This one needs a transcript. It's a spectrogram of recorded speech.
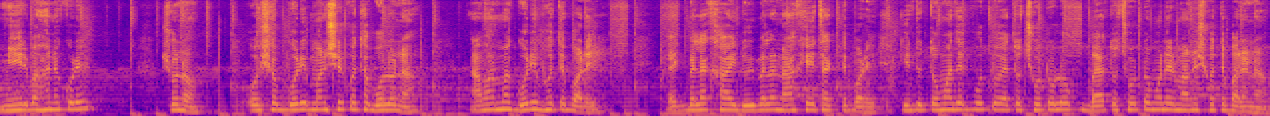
মেয়ের বাহানা করে? শোনো ওইসব গরিব মানুষের কথা বলো না। আমার মা গরিব হতে পারে। একবেলা খায় দুই বেলা না খেয়ে থাকতে পারে। কিন্তু তোমাদের মতো এত ছোট লোক বা এত ছোট মনের মানুষ হতে পারে না।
